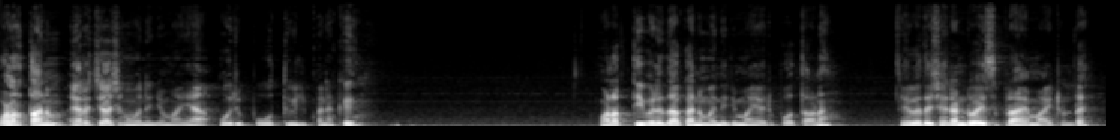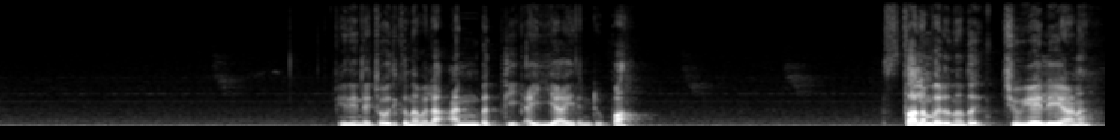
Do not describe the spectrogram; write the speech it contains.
വളർത്താനും ഇറച്ചാശും അനുജമായ ഒരു പോത്ത് വിൽപ്പനക്ക് വളർത്തി വലുതാക്കാനും അനുജമായ ഒരു പോത്താണ്. ഏകദേശം രണ്ട് വയസ്സ് പ്രായമായിട്ടുണ്ട്. ഇതിന്റെ ചോദിക്കുന്ന വില അൻപത്തി അയ്യായിരം രൂപ. സ്ഥലം വരുന്നത് ചുയലിയാണ്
